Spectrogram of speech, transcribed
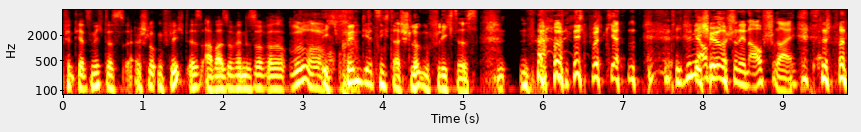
finde jetzt nicht, dass äh, Schlucken Pflicht ist, aber so wenn es so... Ich finde jetzt nicht, dass Schlucken Pflicht ist. ich würde gerne. Ich bin ja ich höre schon den Aufschrei von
